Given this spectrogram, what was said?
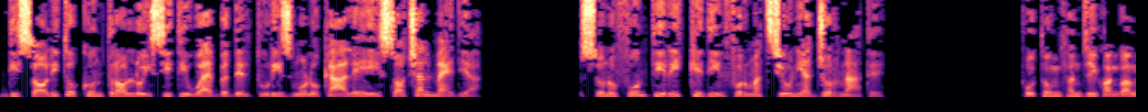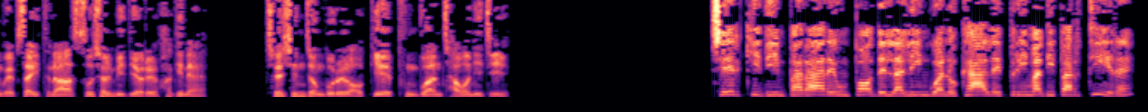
Di solito controllo i siti web del turismo locale e i social media. Sono fonti ricche di informazioni aggiornate. 보통 현지 관광 웹사이트나 소셜미디어를 확인해. 최신 정보를 얻기에 풍부한 자원이지. Cerchi di imparare un po' della lingua locale prima di partire?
